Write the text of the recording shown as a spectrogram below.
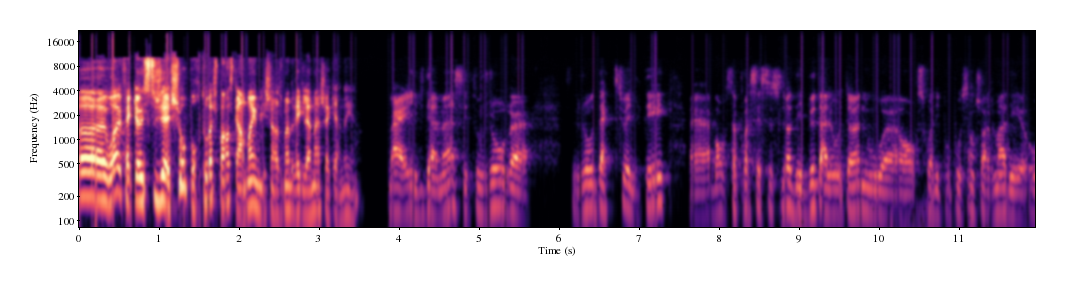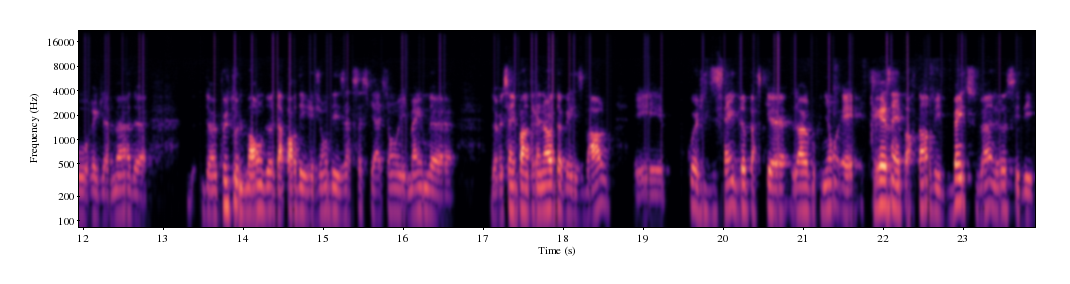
Euh, ouais, fait qu'un sujet chaud pour toi, je pense quand même, les changements de règlement chaque année. Hein. Bien, évidemment, c'est toujours, euh, d'actualité. Euh, bon, ce processus-là débute à l'automne où euh, on reçoit des propositions de changement au règlement d'un peu tout le monde, de la part des régions, des associations et même d'un simple entraîneur de baseball. Et pourquoi je dis simple? Parce que leur opinion est très importante et bien souvent, c'est des,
